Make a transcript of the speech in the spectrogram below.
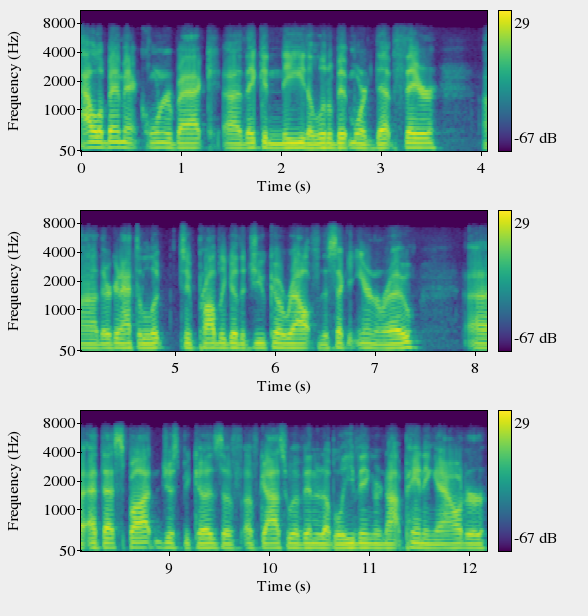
Alabama at cornerback, uh, they can need a little bit more depth there. Uh, they're going to have to look to probably go the JUCO route for the second year in a row uh, at that spot, just because of, of guys who have ended up leaving or not panning out, or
